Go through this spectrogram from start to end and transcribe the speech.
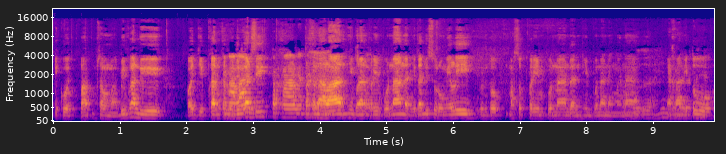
ikut PAP sama Mabim kan diwajibkan kan diwajibkan sih. perkenalan perkenalan himpunan perhimpunan dan kita disuruh milih untuk masuk perhimpunan dan himpunan yang mana. Ya kan itu.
